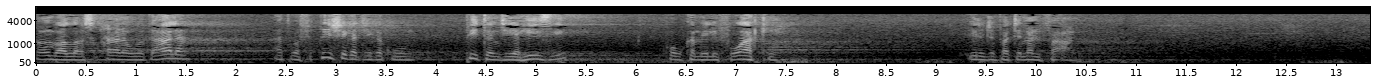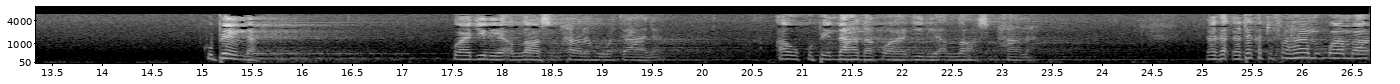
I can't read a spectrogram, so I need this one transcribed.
naomba Allah subhanahu wa ta'ala atuwafikishe katika kupita njia hizi kwa ukamilifu wake ili tupate manufaa. Kupenda kwa ajili ya Allah subhanahu wa ta'ala au kupendana kwa ajili ya Allah subhanahu. Nataka tufahamu kwamba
